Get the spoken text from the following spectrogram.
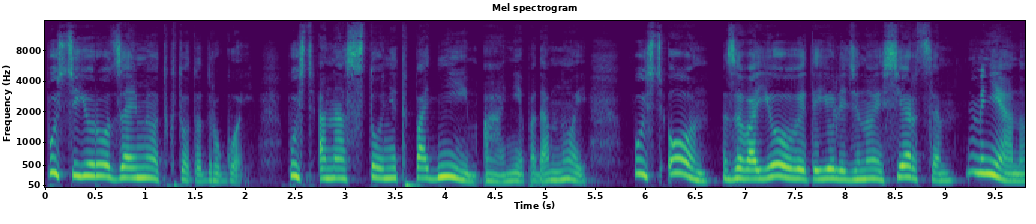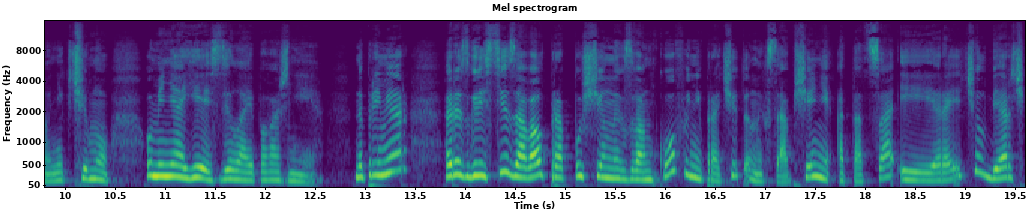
Пусть ее рот займет кто-то другой. Пусть она стонет под ним, а не подо мной. Пусть он завоевывает ее ледяное сердце. Мне оно ни к чему. У меня есть дела и поважнее. Например, разгрести завал пропущенных звонков и непрочитанных сообщений от отца и Рэйчел Берч,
